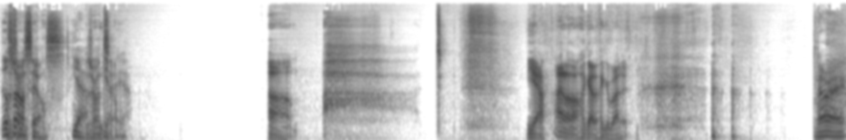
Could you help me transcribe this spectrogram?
Those, Those are are on on sale. sales. Yeah, Those are on yeah, sale. yeah. Um, yeah, I don't know. I got to think about it. All right.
